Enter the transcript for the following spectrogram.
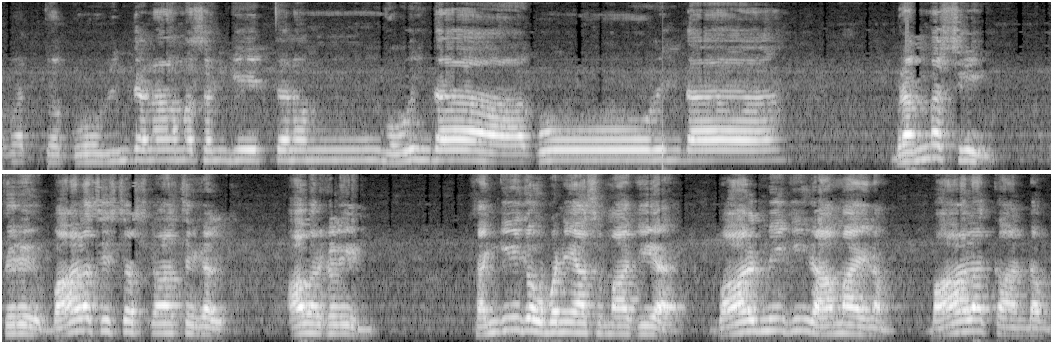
ಸರ್ವತ್ವ ಗೋವಿಂದ ನಾಮ ಸಂಕೀರ್ತನಂ ಗೋವಿಂದ ಗೋವಿಂದ பிரம்மஸ்ரீ திரு பாலசிஸ்ட சாஸ்திரிகள் அவர்களின் சங்கீத உபன்யாசமாகிய வால்மீகி ராமாயணம் பாலகாண்டம்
